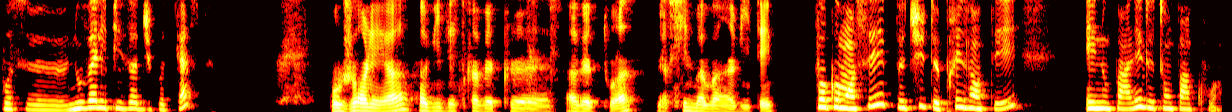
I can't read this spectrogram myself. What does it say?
pour ce nouvel épisode du podcast. Bonjour Léa, ravi d'être avec, euh, avec toi. Merci de m'avoir invité. Pour commencer, peux-tu te présenter et nous parler de ton parcours?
